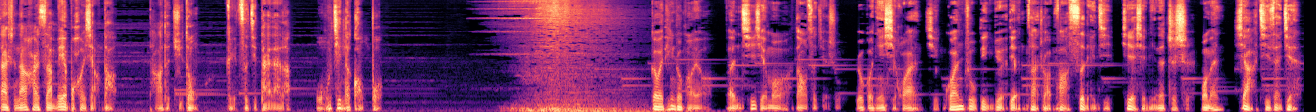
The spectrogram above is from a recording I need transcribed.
但是男孩怎么也不会想到，他的举动给自己带来了无尽的恐怖。各位听众朋友，本期节目到此结束。如果您喜欢，请关注、订阅、点赞、转发四连击，谢谢您的支持。我们下期再见。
